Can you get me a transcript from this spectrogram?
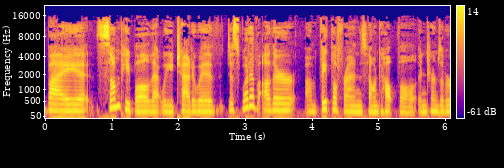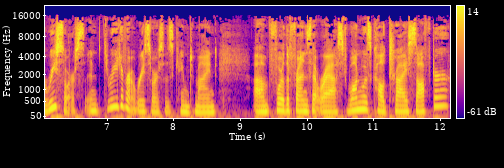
by some people that we chatted with. Just what have other um, faithful friends found helpful in terms of a resource? And three different resources came to mind. Um, for the friends that were asked, one was called Try Softer.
